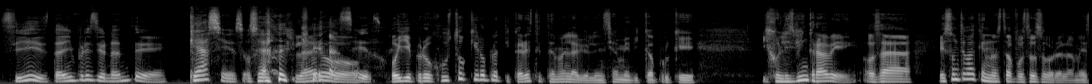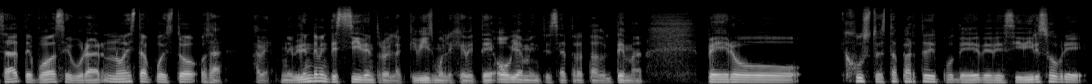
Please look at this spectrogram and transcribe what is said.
Sí, está impresionante. ¿Qué haces? O sea, Claro. ¿qué haces? Oye, pero justo quiero platicar este tema de la violencia médica porque, híjole, es bien grave. O sea, es un tema que no está puesto sobre la mesa, te puedo asegurar, no está puesto, o sea, a ver, evidentemente sí dentro del activismo LGBT, obviamente se ha tratado el tema, pero justo esta parte de, po- de- de decidir sobre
